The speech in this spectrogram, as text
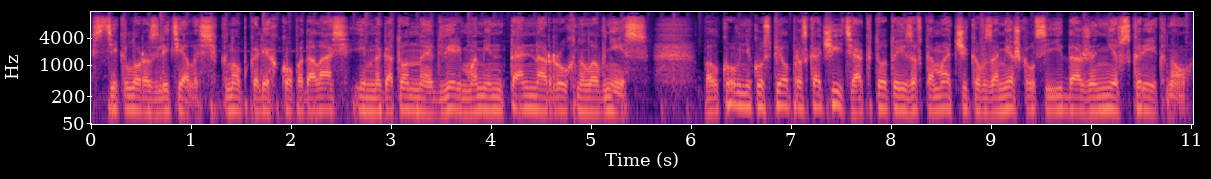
Стекло разлетелось, кнопка легко подалась, и многотонная дверь моментально рухнула вниз. Полковник успел проскочить, а кто-то из автоматчиков замешкался и даже не вскрикнул.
